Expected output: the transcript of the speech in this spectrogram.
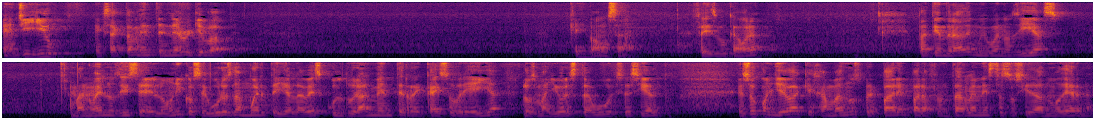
NGU, exactamente, never give up. Ok, vamos a Facebook ahora. Pati Andrade, muy buenos días. Manuel nos dice, lo único seguro es la muerte y a la vez culturalmente recae sobre ella los mayores tabúes, es cierto. Eso conlleva que jamás nos preparen para afrontarla en esta sociedad moderna,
